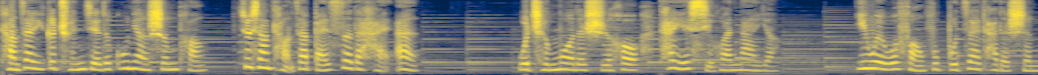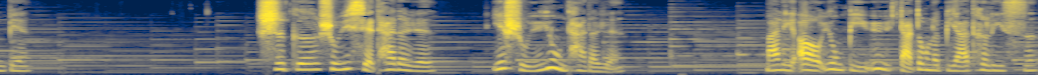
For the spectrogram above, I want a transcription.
躺在一个纯洁的姑娘身旁，就像躺在白色的海岸。我沉默的时候，她也喜欢那样，因为我仿佛不在她的身边。”诗歌属于写它的人，也属于用它的人。马里奥用比喻打动了比亚特丽斯，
